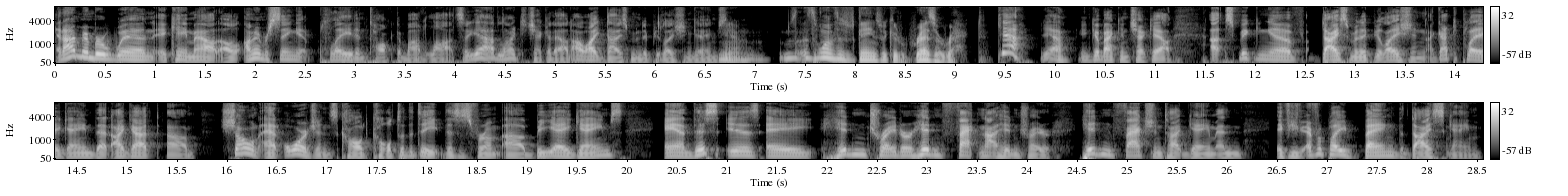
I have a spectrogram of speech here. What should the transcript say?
And I remember when it came out, I, I remember seeing it played and talked about a lot. So yeah, I'd like to check it out. I like dice manipulation games. Yeah, it's one of those games we could resurrect. Yeah, yeah. You can go back and check out. Uh, speaking of dice manipulation, I got to play a game that I got um, shown at Origins called Cult of the Deep. This is from uh, BA Games, and this is a hidden traitor, hidden fact, not hidden traitor, hidden faction type game. And if you've ever played Bang the Dice game,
